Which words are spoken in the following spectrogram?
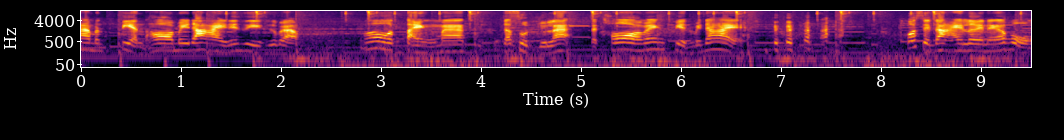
5 มันเปลี่ยนท่อไม่ได้นี่สิคือแบบโอ้แต่งมาจะสุดอยู่ละแต่ท่อแม่งเปลี่ยนไม่ได้ก็เสียดายเลยนะครับผม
